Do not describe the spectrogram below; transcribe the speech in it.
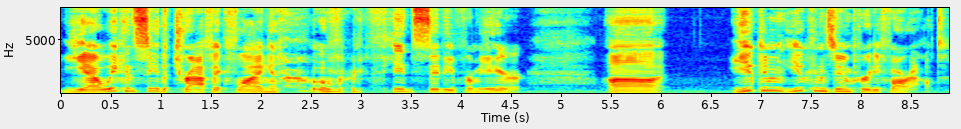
yeah, we can see the traffic flying over Theed City from here. Uh, you can you can zoom pretty far out.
